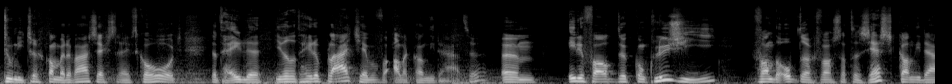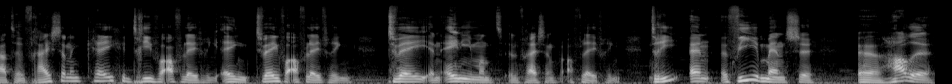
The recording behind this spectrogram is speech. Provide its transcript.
toen hij terugkwam bij de waarzegster heeft gehoord. Dat hele, je wil het hele plaatje hebben voor alle kandidaten. Ehm, in ieder geval, de conclusie van de opdracht was dat er zes kandidaten een vrijstelling kregen. Drie voor aflevering 1, twee voor aflevering 2 en één iemand een vrijstelling voor aflevering 3. En vier mensen eh, hadden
